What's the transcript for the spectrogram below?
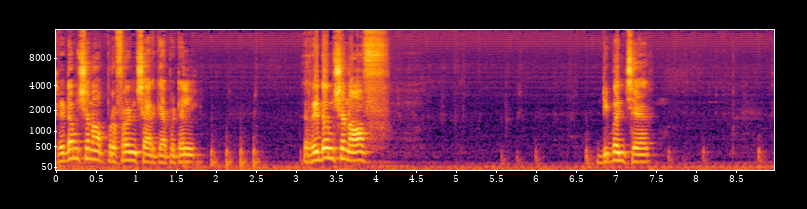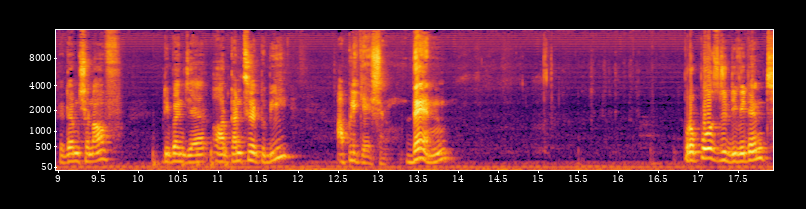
Redemption of preference share capital. Redemption of debenture. Redemption of debenture are considered to be application. Then proposed dividend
